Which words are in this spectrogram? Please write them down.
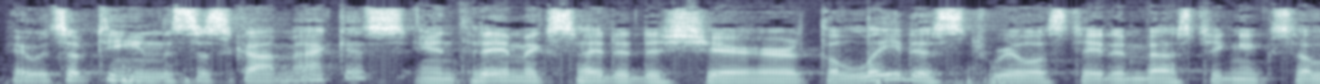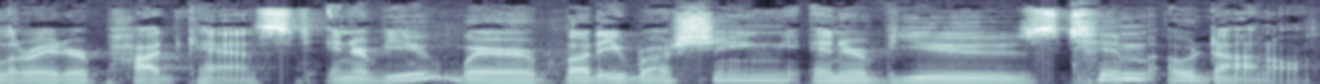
Hey, what's up, team? This is Scott Mackes, and today I'm excited to share the latest Real Estate Investing Accelerator podcast interview where Buddy Rushing interviews Tim O'Donnell.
